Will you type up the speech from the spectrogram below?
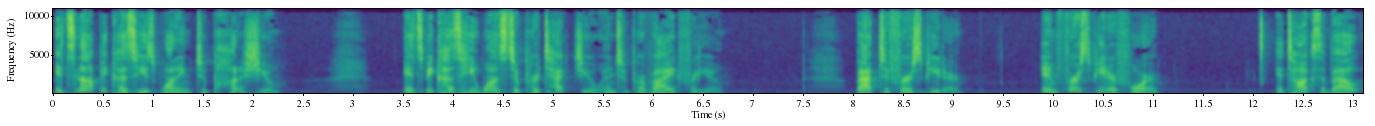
it's not because He's wanting to punish you. It's because he wants to protect you and to provide for you. Back to 1 Peter in 1 Peter 4, it talks about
